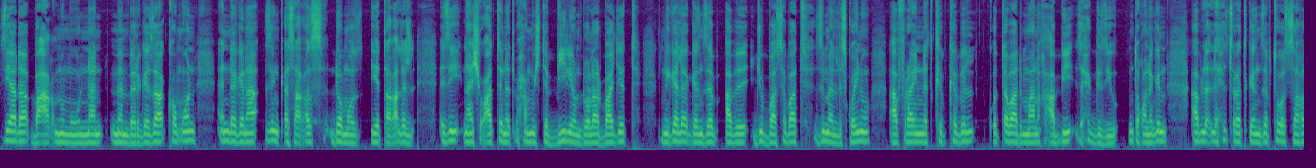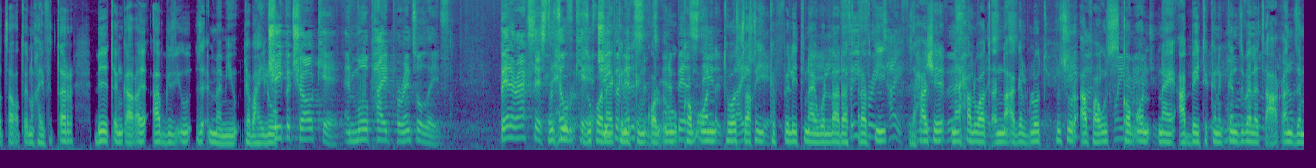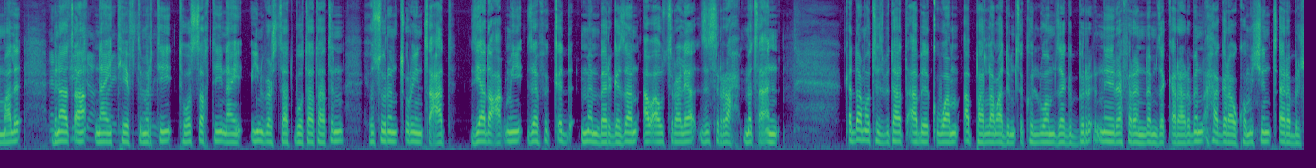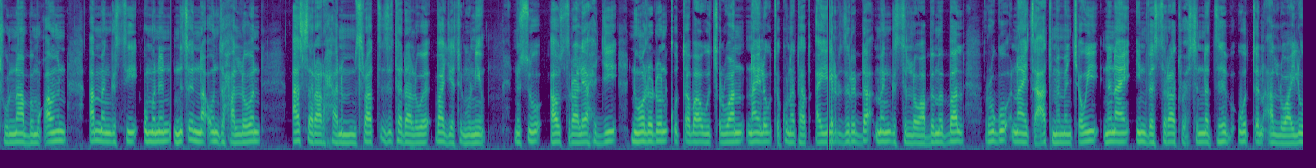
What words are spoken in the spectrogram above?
ዝያዳ ብዓቕሚ ምውናን መንበሪ ገዛ ከምኡውን እንደገና ዝንቀሳቐስ ደሞዝ የጠቓልል። እዚ ናይ ሸውዓተ ነጥቢ ሓሙሽተ ቢልዮን ዶላር ባጀት ንገለ ገንዘብ ኣብ ጁባ ሰባት ዝመልስ ኮይኑ ኣፍራይነት ክብ ከብል ቁጠባ ድማ ንክዓቢ ዝሕግዝ እዩ። እንተኾነ ግን ኣብ ልዕሊ ሕጽረት ገንዘብ ተወሳኺ ጸቕጢ ንከይፍጠር ብጥንቃቐ ኣብ ግዚኡ ዝዕመም እዩ ተባሂሉ። ሕጹር ዝኾነ ክንክን ቆልዑ ከምኡውን ተወሳኺ ክፍሊት ናይ ወላዳት ዕረፍቲ ዝሓሸ ናይ ሓልዋ ጥዕና ኣገልግሎት ሕሱር ኣፋውስ ከምኡን ናይ ዓበይቲ ክንክን ዝበለጸ ዓቐን ዘማልእ ብናጻ ናይ ቴፍ ትምህርቲ ተወሰኽቲ ናይ ዩኒቨርስታት ቦታታትን ሕሱርን ጽሩይን ጸዓት ዝያዳ ዓቕሚ ዘፍቅድ መንበሪ ገዛን ኣብ ኣውስትራልያ ዝስራሕ መጻእን ቀዳሞት ህዝብታት ኣብ ቅዋም ኣብ ፓርላማ ድምፂ ክህልዎም ዘግብር ንረፈረንደም ዘቀራርብን ሃገራዊ ኮሚሽን ፀረ ብልሽውና ብምቛምን ኣብ መንግስቲ እሙንን ንፅህናኡን ዝሓለወን ኣሰራርሓ ንምምስራት ዝተዳለወ ባጀትን እውን እዩ ንሱ ኣውስትራልያ ሕጂ ንወለዶን ቁጠባዊ ጽልዋን ናይ ለውጢ ኩነታት ኣየር ዝርዳእ መንግስቲ ኣለዋ ብምባል ርጉእ ናይ ጸዓት መመንጨዊ ንናይ ኢንቨስትራት ውሕስነት ዝህብ ውጥን ኣለዋ ኢሉ።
